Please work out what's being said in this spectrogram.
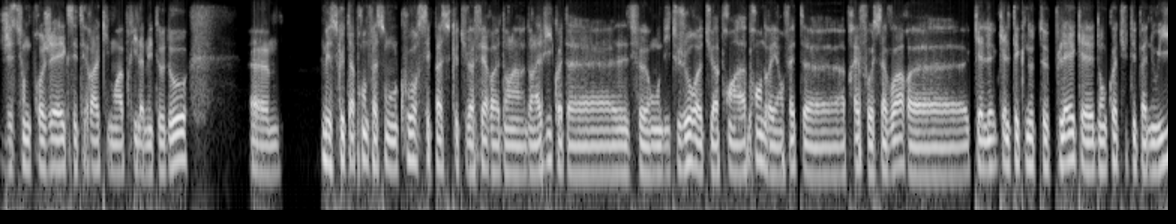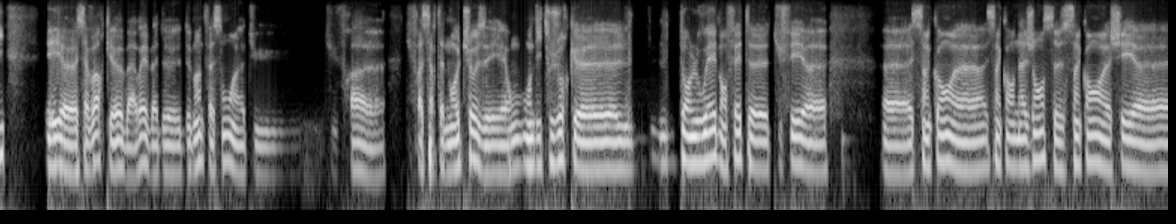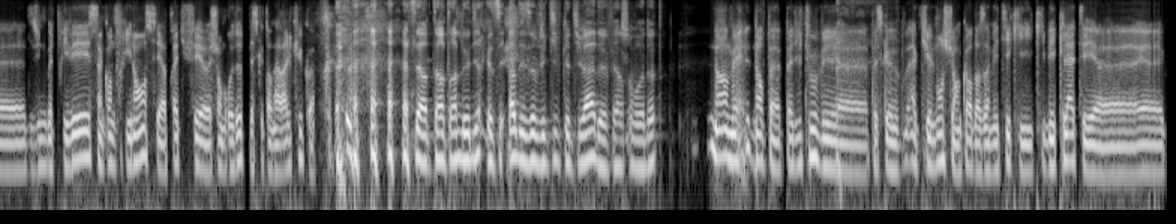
gestion de projet, etc., qui m'ont appris la méthodo. Mais ce que tu apprends de façon en cours, c'est pas ce que tu vas faire dans la, dans la vie. Quoi. On dit toujours, tu apprends à apprendre. Et en fait, après, il faut savoir quel, quel, techno te plaît, dans quoi tu t'épanouis. Et savoir que bah ouais, bah de, demain, de façon, tu, tu, feras, tu feras certainement autre chose. Et on, dit toujours que dans le web, en fait, tu fais 5 euh, ans, euh, cinq ans en agence, 5 ans euh, chez une boîte privée, 5 ans de freelance, et après tu fais chambre d'hôte parce que tu en as ras le cul. Quoi. es en train de nous dire que c'est un des objectifs que tu as de faire chambre d'hôte? Non, mais non, pas, pas du tout, mais parce que actuellement, je suis encore dans un métier qui, qui m'éclate et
